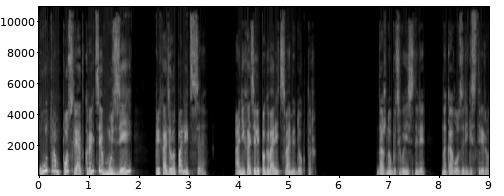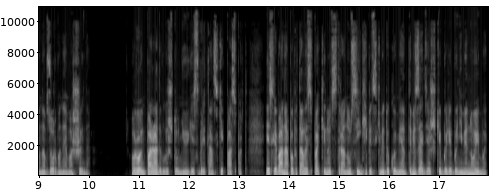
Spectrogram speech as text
утром после открытия в музей приходила полиция. Они хотели поговорить с вами, доктор. Должно быть, выяснили, на кого зарегистрирована взорванная машина. Роин порадовалась, что у нее есть британский паспорт. Если бы она попыталась покинуть страну с египетскими документами, задержки были бы неминуемы.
